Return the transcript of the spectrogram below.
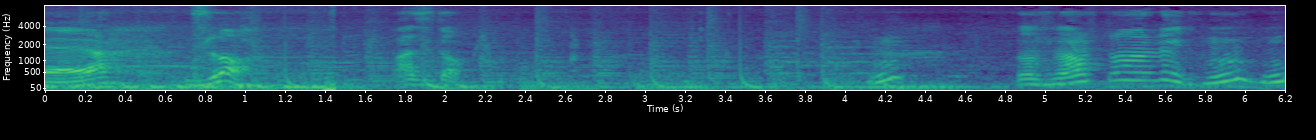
Ja? Zelo. Pazi to. Hm? To znaš to narediti? Hm? Hm?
